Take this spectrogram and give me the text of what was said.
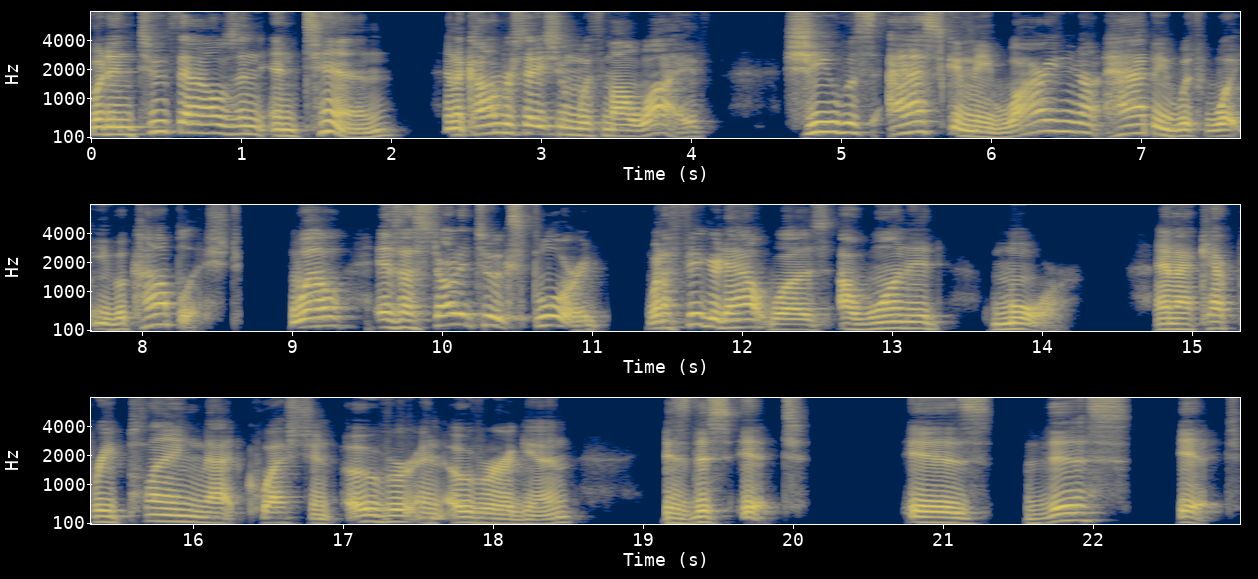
But in 2010, in a conversation with my wife, she was asking me, Why are you not happy with what you've accomplished? Well, as I started to explore it, what I figured out was I wanted more. And I kept replaying that question over and over again Is this it? Is this it?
